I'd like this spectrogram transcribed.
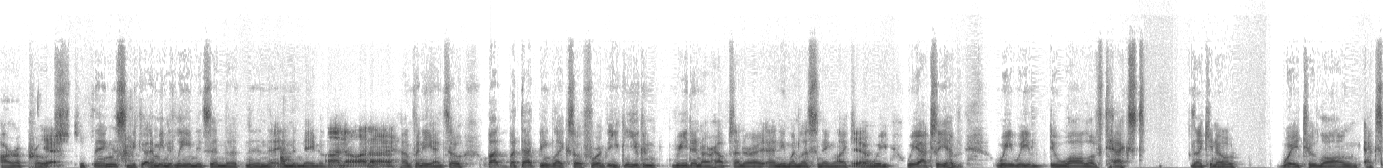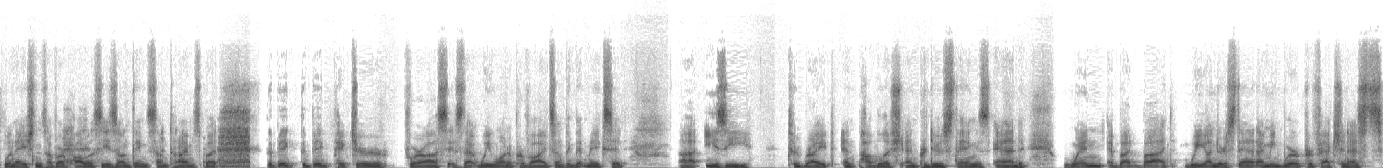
our approach yeah. to things because I mean lean is in the in the in the name of the I know, I know. company and so but but that being like so for you can, you can read in our help center anyone listening like you know we we actually have we we do all of text like you know way too long explanations of our policies on things sometimes but the big the big picture for us is that we want to provide something that makes it uh, easy to write and publish and produce things. And when but but we understand i mean we're perfectionists.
